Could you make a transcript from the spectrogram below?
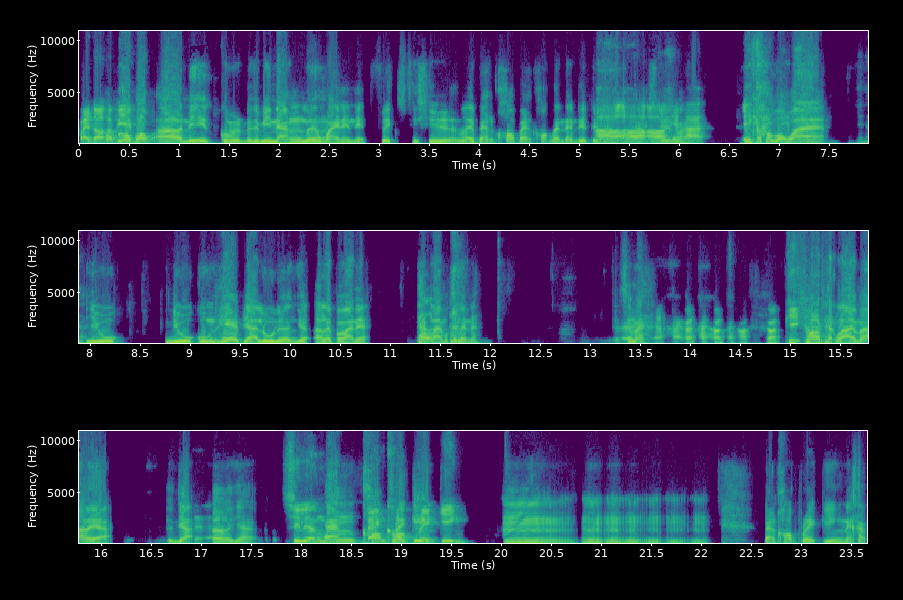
ไปต่อครับพี่เขาบอกอ่านี่คุณมันจะมีหนังเรื่องใหม่ใน Netflix ที่ชื่ออะไรแบงคอกแบงคอกอะไรนั้นเดี๋ยวเดี๋ยวอ๋ออ๋ออ๋อชื่เห็นก่ละเอ๊ะแล้วเขาบอกว่าเดี๋ยวนะอยู่อยู่กรุงเทพอย่ารู้เรื่องเยอะอะไรประมาณเนี้ย tagline มันคืออะไรนะ ใช่ไหมหาก่อนหาก่อนหาก่อนหาก่อนพี่ชอบ tagline มากเลยอะอย่าเอออย่าชื่อเรื่อง Bangkok Bangkok Breaking Breaking อืมอืมอืมอืมอืมอืมอืม Bangkok Breaking นะครับ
